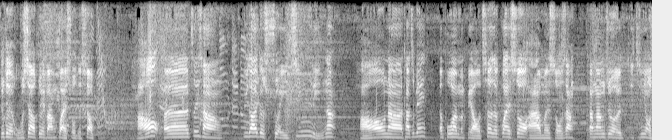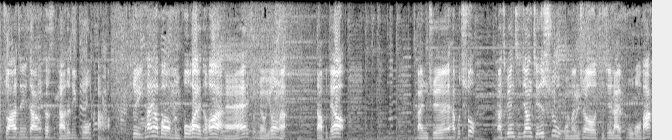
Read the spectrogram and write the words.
就可以无效对方怪兽的效果。好，呃，这一场遇到一个水精灵呢。好，那他这边要破坏我们表侧的怪兽啊。我们手上刚刚就已经有抓这一张特斯卡特利波卡，所以他要把我们破坏的话，哎，就没有用了，打不掉，感觉还不错。那这边即将结束，我们就直接来复活吧。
